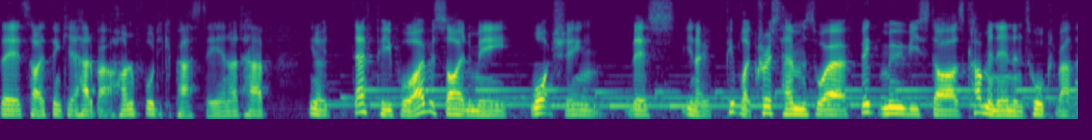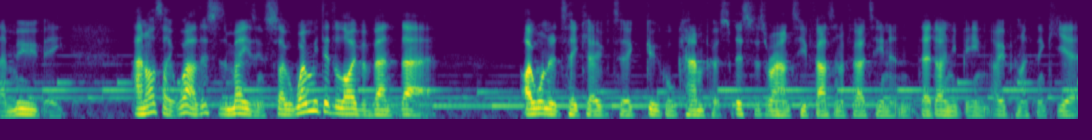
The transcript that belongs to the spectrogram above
theatre, I think it had about 140 capacity, and I'd have, you know, deaf people either side of me watching this, you know, people like Chris Hemsworth, big movie stars coming in and talking about their movie. And I was like, wow, this is amazing. So when we did a live event there, I wanted to take it over to Google Campus. This was around 2013 and they'd only been open, I think, a year.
